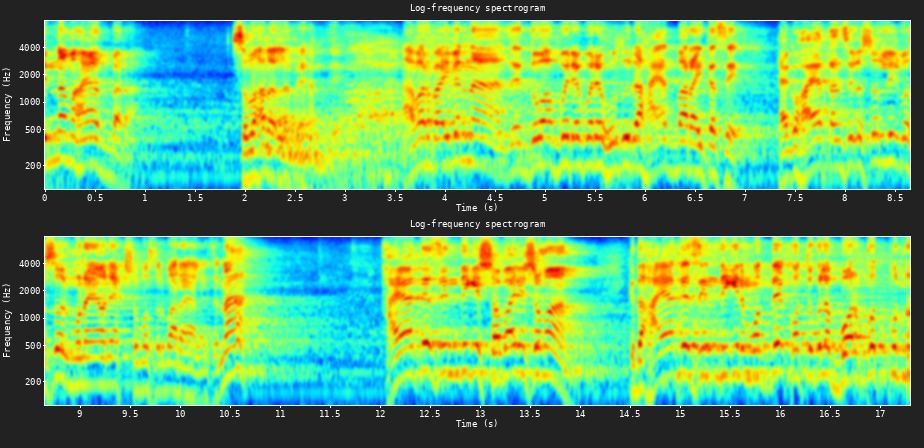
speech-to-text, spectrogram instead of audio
এর নাম হায়াত বাড়া। সোহান আল্লাহ বেহামদে। আবার ভাইবেন না যে দোয়া পরে পরে হুজুরে হায়াত বাড়াইতেছে। হ্যাঁ হায়াত আনছিল চল্লিশ বছর, মনে হয় একশো বছর বাড়ায় লাগছে। না। হায়াতে জিন্দিগি সবারই সমান। কিন্তু হায়াতে জিন্দিগির মধ্যে কতগুলো বরকতপূর্ণ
